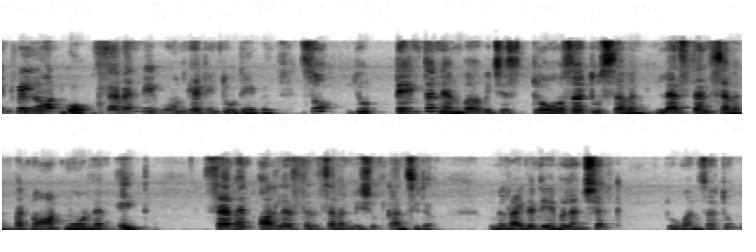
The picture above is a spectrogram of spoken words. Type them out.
it will not go. 7 we won't get in 2 table. So you take the number which is closer to 7. Less than 7 but not more than 8. 7 or less than 7 we should consider. We will write the table and check. 2 ones are 2,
